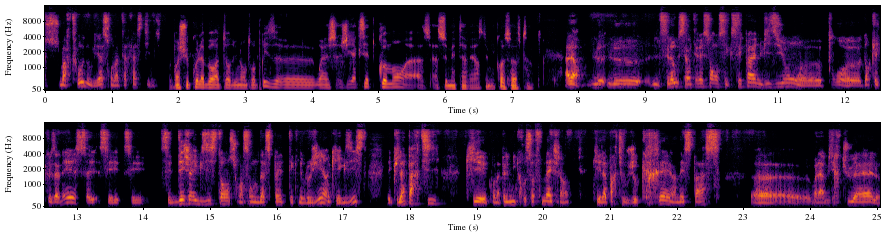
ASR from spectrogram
smartphone ou via son interface Teams. Moi, je suis collaborateur d'une entreprise. Euh, j'y accède comment à, ce métaverse de Microsoft? Alors, le, c'est là où c'est intéressant, c'est que c'est pas une vision euh, pour euh, dans quelques années, c'est déjà existant sur un certain nombre d'aspects de technologie hein, qui existent. Et puis la partie qui est qu'on appelle Microsoft Mesh, hein, qui est la partie où je crée un espace euh, voilà, virtuel,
